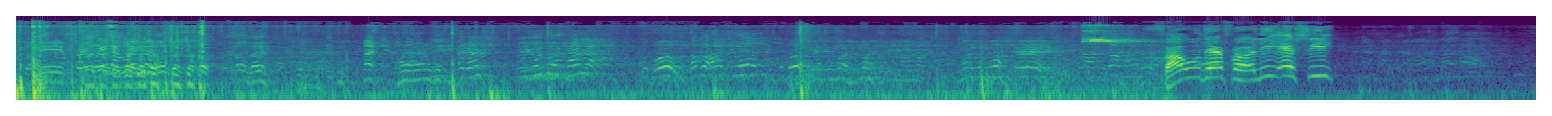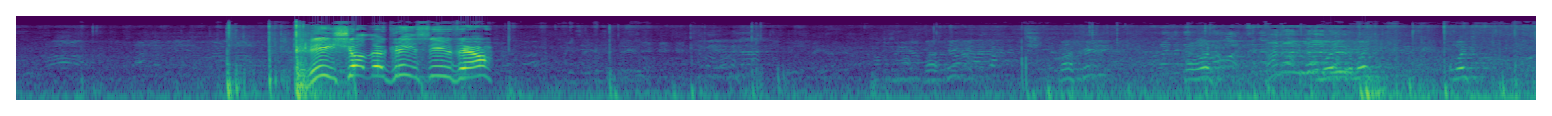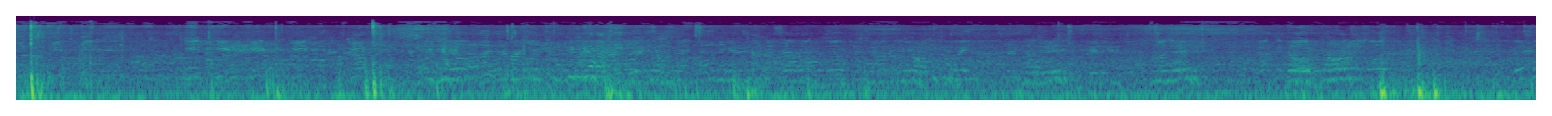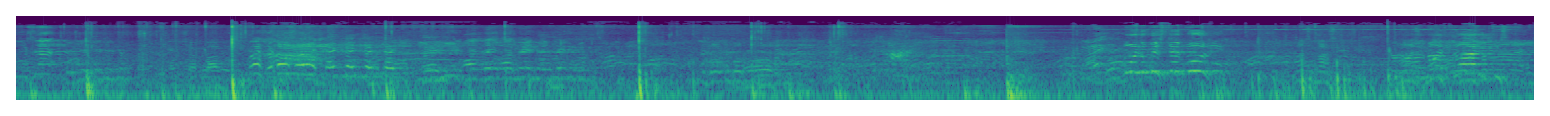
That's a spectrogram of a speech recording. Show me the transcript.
Got him. Very good, good, carry it. Have a hat, you? Foul there for Elite FC. Great shot there, great save there.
